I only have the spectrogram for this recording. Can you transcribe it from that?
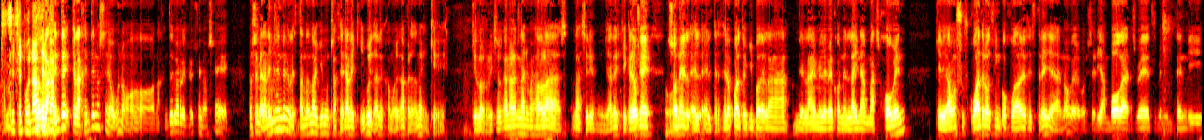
se, podrá hacer Que la, gente, que la gente no sé, o bueno, la gente de los Reyes que no sé, no sé, me da la impresión de que le están dando aquí mucho hacer al equipo y tal, es como, oiga, perdone, que, que los Reyes ganaron el año pasado las, las series mundiales, que creo que oh. son el, el, tercer o cuarto equipo de la, de la MLB con el line-up más joven, que digamos sus cuatro o cinco jugadores estrella, ¿no? Que pues, serían Bogarts, Betts, Benintendi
